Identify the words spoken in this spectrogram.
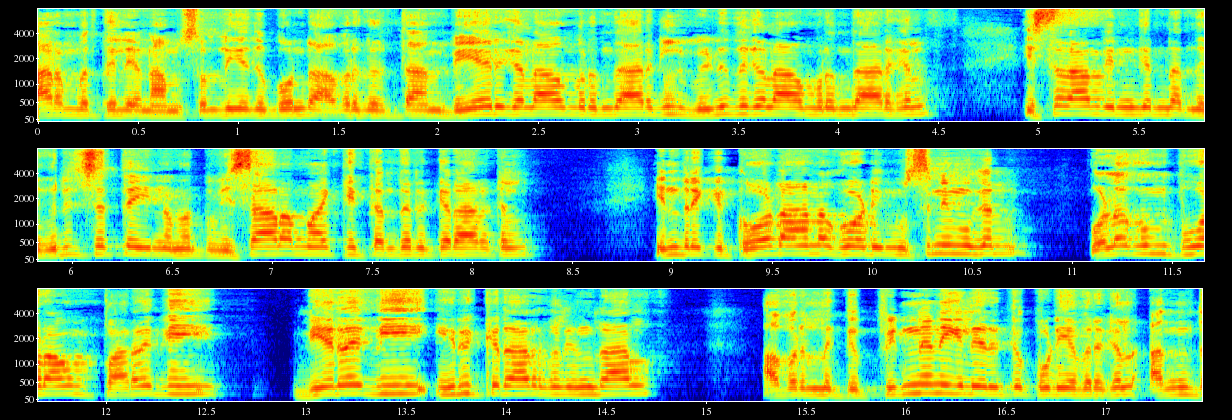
ஆரம்பத்திலே நாம் சொல்லியது போன்று அவர்கள் தான் வேர்களாகவும் இருந்தார்கள் விழுதுகளாகவும் இருந்தார்கள். இஸ்லாம் என்கின்ற அந்த விருட்சத்தை நமக்கு விசாலமாக்கி தந்திருக்கிறார்கள். இன்றைக்கு கோடான கோடி முஸ்லிம்கள் உலகம் பூராவும் பரவி விரவி இருக்கிறார்கள் என்றால் அவர்களுக்கு பின்னணியில் இருக்கக்கூடியவர்கள் அந்த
